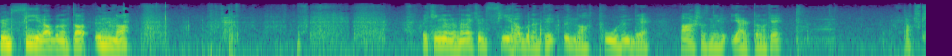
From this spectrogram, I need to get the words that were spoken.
Kun fire abonnenter unna The King Underman er kun fire abonnenter unna 200. Vær så snill, hjelp den, ok? Takk.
